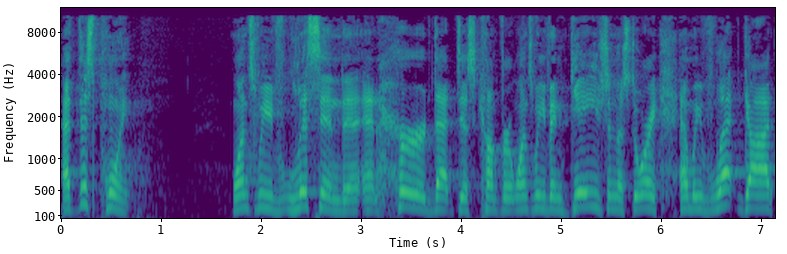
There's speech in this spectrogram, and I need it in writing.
At this point, once we've listened and heard that discomfort, once we've engaged in the story and we've let God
